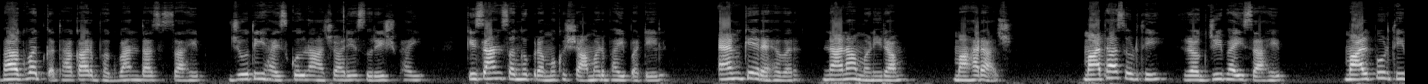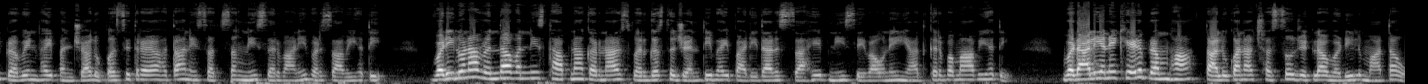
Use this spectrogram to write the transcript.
ભાગવત કથાકાર ભગવાનદાસ સાહેબ જ્યોતિ હાઈસ્કૂલના આચાર્ય સુરેશભાઈ, કિસાન સંઘ પ્રમુખ શામળભાઈ પટેલ, એમ કે રહેવર, નાના મણિરામ, મહારાજ, માથાસુરથી રગજીભાઈ સાહેબ, માલપુરથી પ્રવીણભાઈ પંચાલ ઉપસ્થિત રહ્યા હતા અને સત્સંગની સરવાણી વરસાવી હતી. વડીલોના વૃંદાવનની સ્થાપના કરનાર સ્વર્ગસ્થ જયંતિભાઈ પાટીદાર સાહેબની સેવાઓને યાદ કરવામાં આવી હતી. વડાલી અને ખેડ બ્રહ્મા તાલુકાના છસો જેટલા વડીલ માતાઓ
